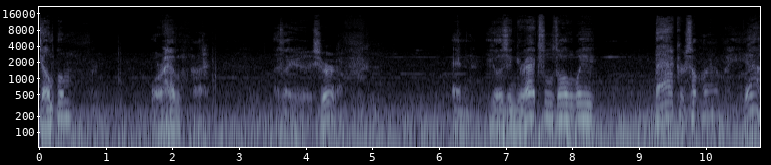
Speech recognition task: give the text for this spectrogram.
dump them or have them. I, I was like, uh, sure. And he goes, and your axles all the way back or something like that? I'm like, yeah.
